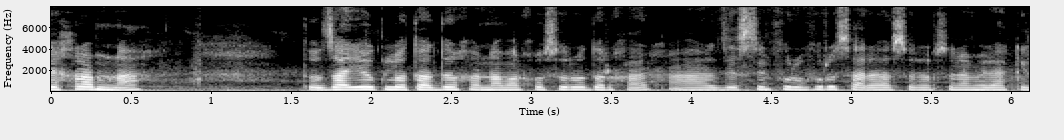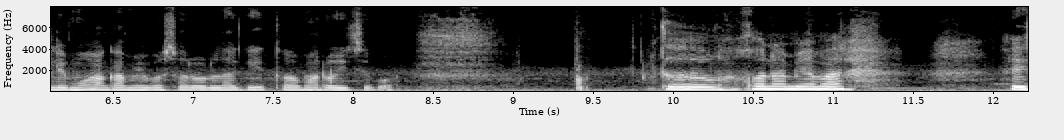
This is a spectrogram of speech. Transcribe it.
দেখলাম না। তো যাই হোক লতার দরকার না আমার খসুরও দরকার আর যেসিন ফুরু ফুরু সারা রাখছেন আমি রাখিলিমো আগামী বছরের লাগি, তো আমার হয়ে যাব। তো এখন আমি আমার সেই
